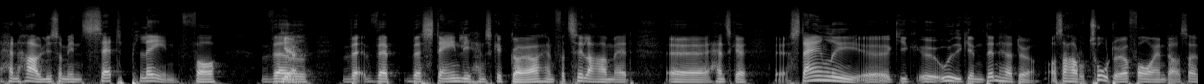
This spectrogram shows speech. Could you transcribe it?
han har jo ligesom en sat plan for, hvad, Ja. Hvad, hvad, hvad Stanley han skal gøre. Han fortæller ham, at øh, han skal øh, Stanley øh, gik øh, ud igennem den her dør, og så har du to døre foran dig, og så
